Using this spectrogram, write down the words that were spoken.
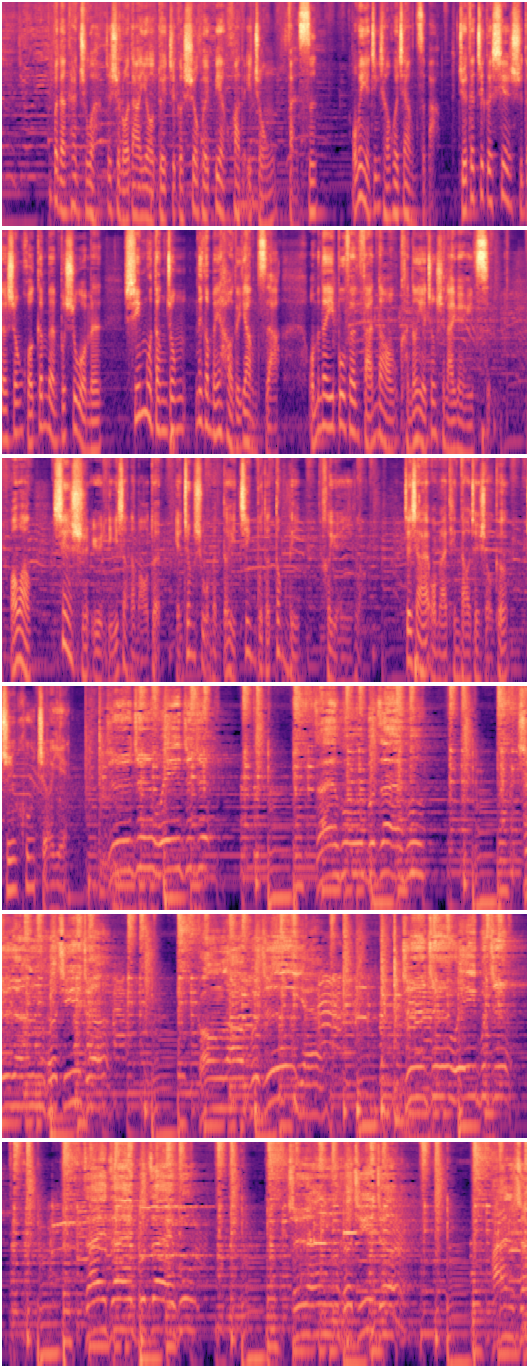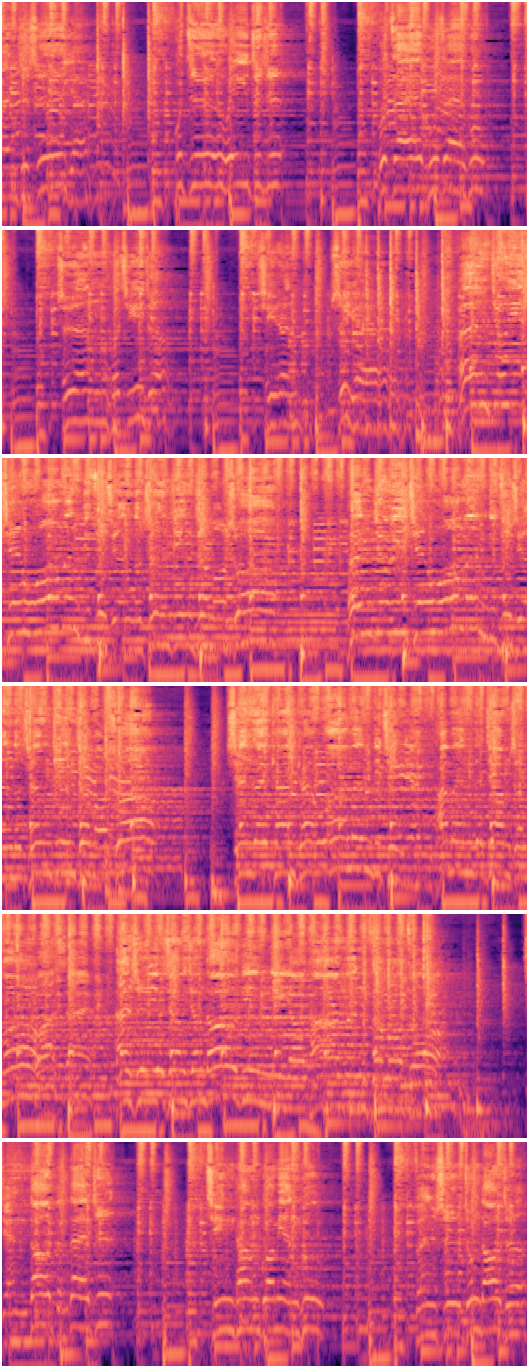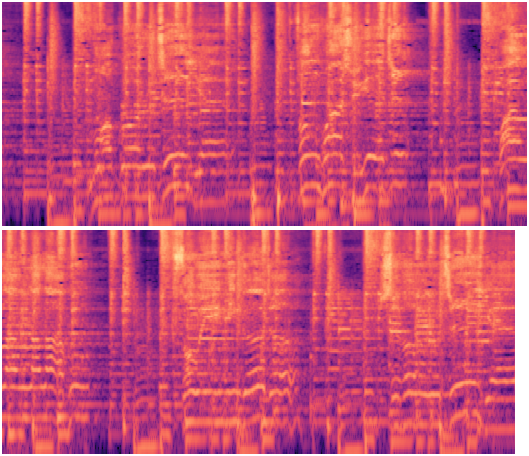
不难看出啊，这是罗大佑对这个社会变化的一种反思。我们也经常会这样子吧，觉得这个现实的生活根本不是我们心目当中那个美好的样子啊。我们的一部分烦恼，可能也正是来源于此。往往现实与理想的矛盾，也正是我们得以进步的动力和原因了。接下来我们来听到这首歌《知乎者也》。知之为知之，在乎不在乎，是人何其者？孔老不知也。知之为不知，在在不在乎，是人何其者？寒山之始也。不知为知之，不在不在乎。是人何其者？其人是也。很久以前，我们的祖先都曾经这么说。很久以前，我们的祖先都曾经这么说。现在看看我们的青年，他们在讲什么？哇塞，但是又想一想到底你要他们怎么做？剪刀等待纸，清汤挂面糊。是中道者，莫过如此也。风花雪月之，哗啦啦啦呼。所谓民歌者，是否如此也？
